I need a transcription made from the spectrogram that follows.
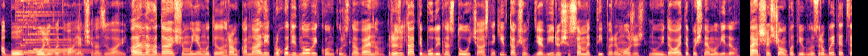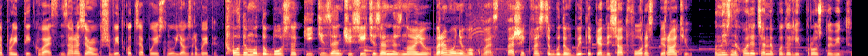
або волю V2, як ще називають. Але нагадаю, що в моєму телеграм-каналі проходить новий конкурс на Venom. Результати будуть на 100 учасників, так що я вірю, що саме ти переможеш. Ну і давайте почнемо відео. Перше, що вам потрібно зробити, це пройти квест. Зараз я вам швидко це поясню, як зробити. Підходимо до боса Кітізен чи Сітізен, не знаю. Беремо у нього квест. Перший квест це буде вбити 50 форест піратів. Вони знаходяться неподалік, просто від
